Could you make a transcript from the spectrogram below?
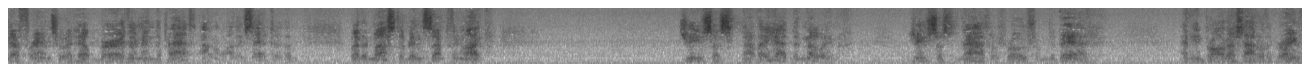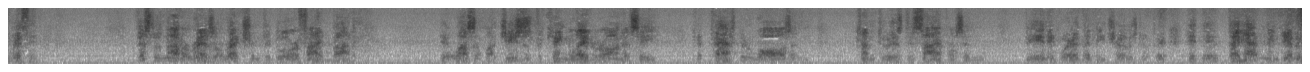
their friends who had helped bury them in the past. I don't know what they said to them. But it must have been something like, Jesus, now they had to know him. Jesus of Nazareth rose from the dead, and he brought us out of the grave with him. This was not a resurrection to glorified body. It wasn't what Jesus became later on as he could pass through walls and come to his disciples and be anywhere that he chose to appear. They hadn't been given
